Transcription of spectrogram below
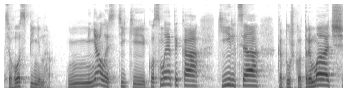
цього спінінга. Мінялась тільки косметика, кільця, катушкотримач,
